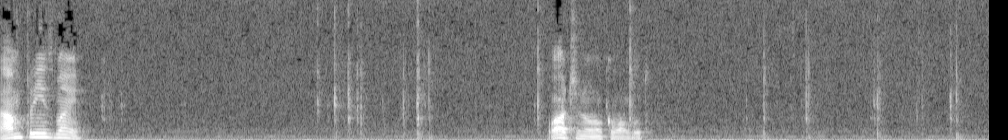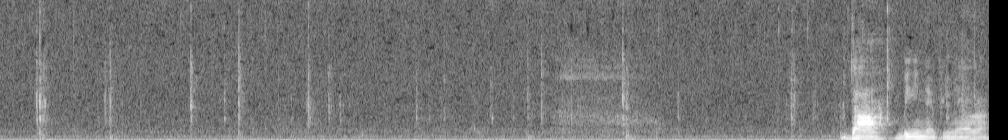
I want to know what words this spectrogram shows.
L-am prins, mai. Oa, ce noroc am avut. Da, bine, bine ăla.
